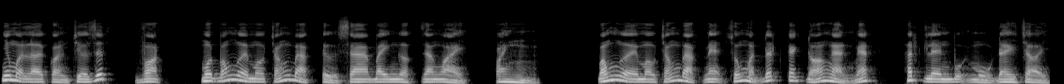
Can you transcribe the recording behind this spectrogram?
Nhưng mà lời còn chưa dứt, vọt, một bóng người màu trắng bạc từ xa bay ngược ra ngoài, oanh. Bóng người màu trắng bạc nện xuống mặt đất cách đó ngàn mét, hất lên bụi mù đầy trời.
